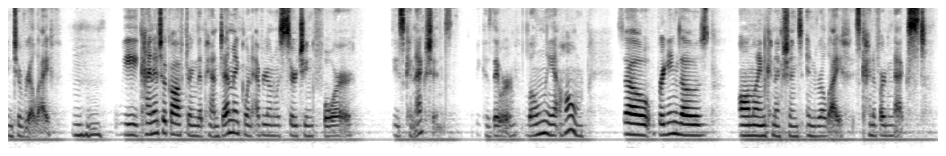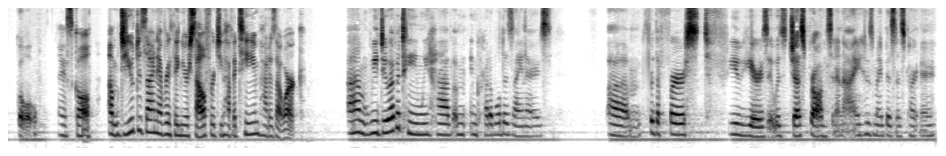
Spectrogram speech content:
into real life. We kind of took off during the pandemic when everyone was searching for these connections because they were lonely at home. So bringing those online connections in real life is kind of our next goal. Next goal. Um, do you design everything yourself or do you have a team? How does that work? Um, we do have a team. We have um, incredible designers. Um, for the first few years, it was just Bronson and I, who's my business partner.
